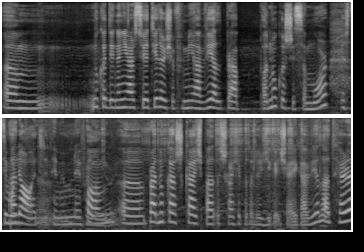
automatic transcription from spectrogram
um, nuk e di ndonjë arsye tjetër që fëmija vjell, pra Po nuk është i sëmurë. E stimulohet, si themi në një, po, farë mënyrë. Po, pra nuk ka shkaq pa shkaqe patologjike që ai ka vjellë, atëherë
